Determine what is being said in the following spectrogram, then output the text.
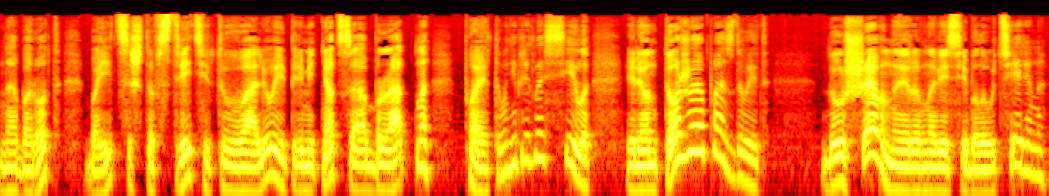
наоборот, боится, что встретит Валю и переметнется обратно, поэтому не пригласила. Или он тоже опаздывает? Душевное равновесие было утеряно,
